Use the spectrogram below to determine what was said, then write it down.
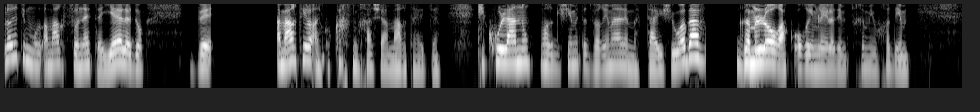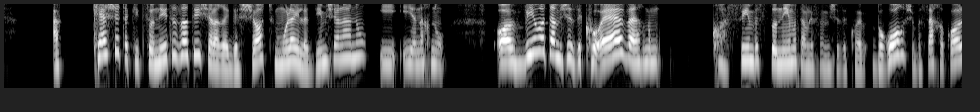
לא יודעת אם הוא אמר שונא את הילד או... ואמרתי לו, אני כל כך שמחה שאמרת את זה. כי כולנו מרגישים את הדברים האלה מתישהו. אגב, גם לא רק הורים לילדים עם צרכים מיוחדים. הקשת הקיצונית הזאת של הרגשות מול הילדים שלנו, היא, היא אנחנו אוהבים אותם שזה כואב, ואנחנו גם כועסים ושונאים אותם לפעמים שזה כואב. ברור שבסך הכל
